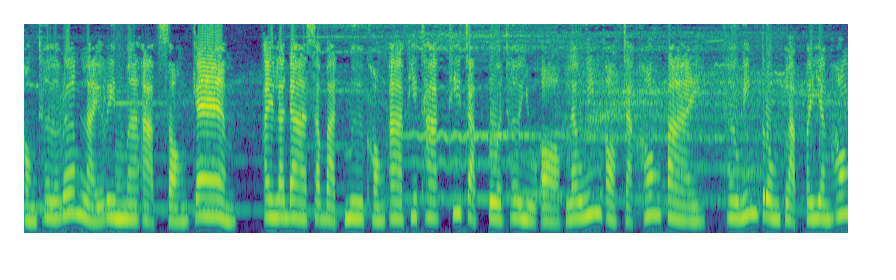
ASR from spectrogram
ของเธอเริ่มไหลรินมาอาบสองแก้ม ไอระดาสะบัดมือของอาพิทักษ์ที่จับตัวเธออยู่ออกแล้ววิ่งออกจากห้องไป เธอวิ่งตรงกลับไปยังห้อง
